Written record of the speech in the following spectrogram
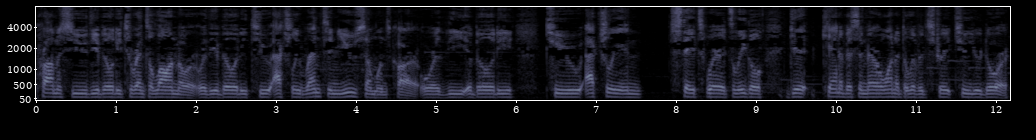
promise you the ability to rent a lawnmower or the ability to actually rent and use someone's car or the ability to actually in states where it's legal get cannabis and marijuana delivered straight to your door.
